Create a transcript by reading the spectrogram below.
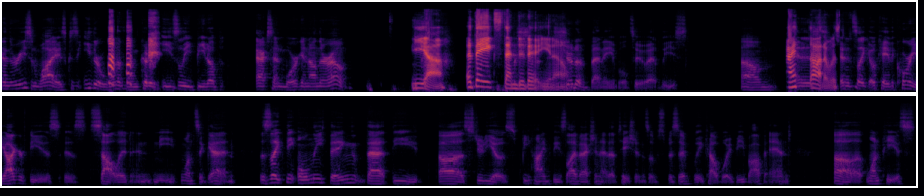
and the reason why is because either one of them could have easily beat up Axehand Morgan on their own. yeah, they extended it, you know. should have been able to at least. Um, I thought it was- and it's like okay, the choreography is is solid and neat. Once again, this is like the only thing that the uh studios behind these live action adaptations of specifically Cowboy Bebop and uh One Piece.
